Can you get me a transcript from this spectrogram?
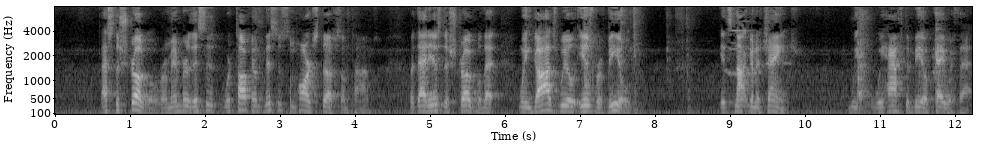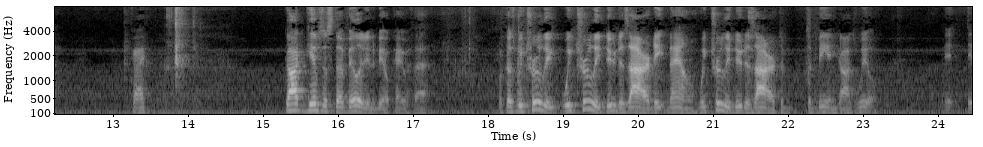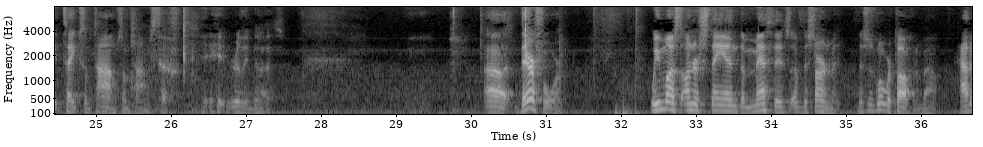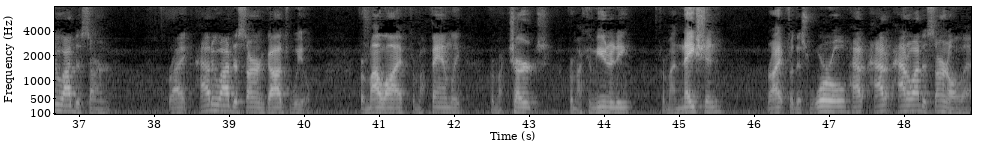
That's the struggle. Remember, this is we're talking this is some hard stuff sometimes. But that is the struggle that when God's will is revealed, it's not going to change. We we have to be okay with that. Okay? God gives us the ability to be okay with that. Because we truly we truly do desire deep down. We truly do desire to, to be in God's will it, it takes some time sometimes, though. It really does. Uh, therefore, we must understand the methods of discernment. This is what we're talking about. How do I discern? Right? How do I discern God's will for my life, for my family, for my church, for my community, for my nation, right? For this world? How, how, how do I discern all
